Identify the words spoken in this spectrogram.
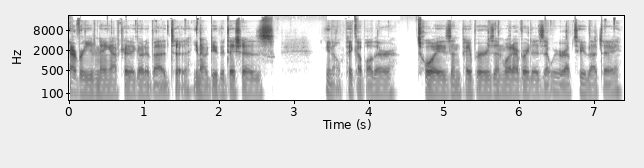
every evening after they go to bed to, you know, do the dishes, you know, pick up all their toys and papers and whatever it is that we were up to that day.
